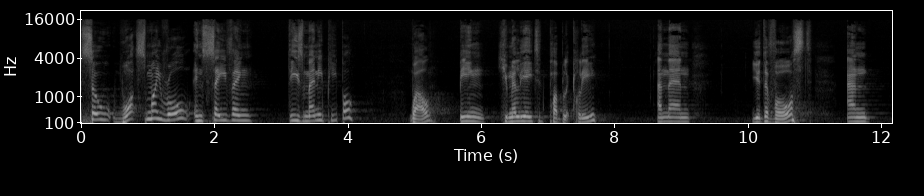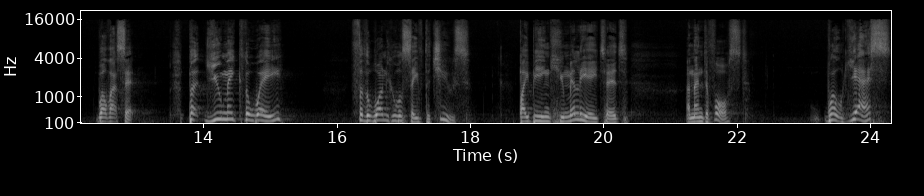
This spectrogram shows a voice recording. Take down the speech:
so what's my role in saving these many people? Well, being humiliated publicly, and then you're divorced, and well, that's it. But you make the way for the one who will save the Jews by being humiliated and then divorced. Well, yes.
